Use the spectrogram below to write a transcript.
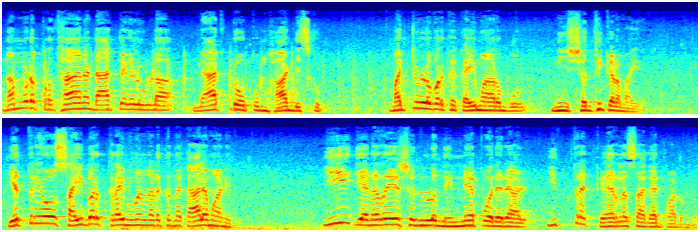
നമ്മുടെ പ്രധാന ഡാറ്റകളുള്ള ലാപ്ടോപ്പും ഹാർഡ് ഡിസ്കും മറ്റുള്ളവർക്ക് കൈമാറുമ്പോൾ നീ ശ്രദ്ധിക്കണമായിരുന്നു. എത്രയോ സൈബർ ക്രൈമുകൾ നടക്കുന്ന കാലമാണിത്. ഈ ജനറേഷനിലുള്ള നിന്നെ പോലെ ഒരാൾ ഇത്ര കെയർലെസ് ആകാൻ പാടുണ്ടോ?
